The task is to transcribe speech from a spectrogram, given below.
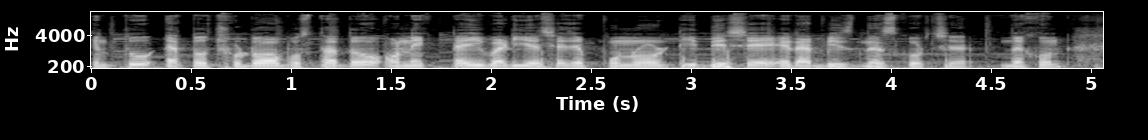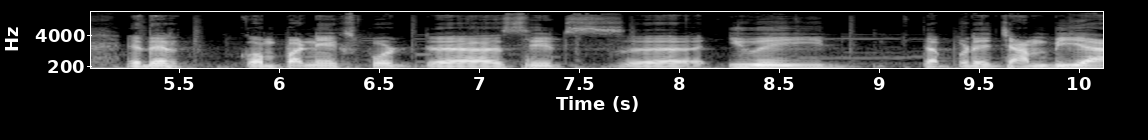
কিন্তু এত ছোট অবস্থাতেও অনেকটাই বাড়িয়েছে যে পনেরোটি দেশে এরা বিজনেস করছে। দেখুন, এদের কোম্পানি এক্সপোর্ট সিডস ইউএই তারপরে Zambia,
